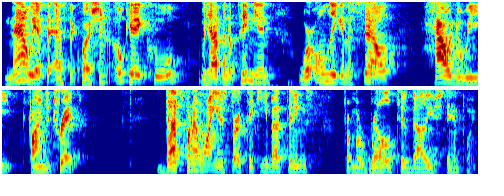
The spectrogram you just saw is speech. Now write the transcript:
Now we have to ask the question, okay, cool. We have an opinion. We're only going to sell. How do we find a trade? That's when I want you to start thinking about things from a relative value standpoint.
